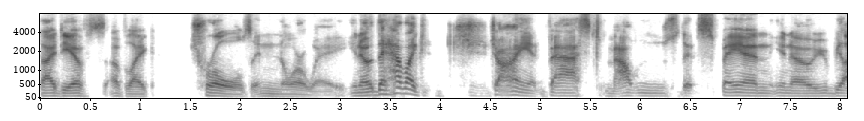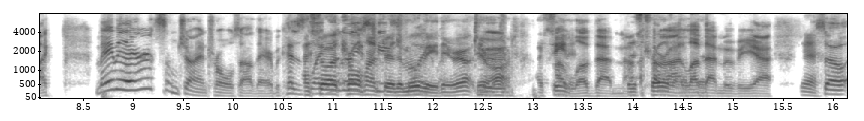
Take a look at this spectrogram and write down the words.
the idea of, of like trolls in Norway, you know, they have like giant, vast mountains that span, you know, you'd be like, maybe there is some giant trolls out there because I like, saw a Troll Hunter, the movie. like- there, there are. Dude, I've seen I it. love that. I love there. that movie. Yeah. Yeah. So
